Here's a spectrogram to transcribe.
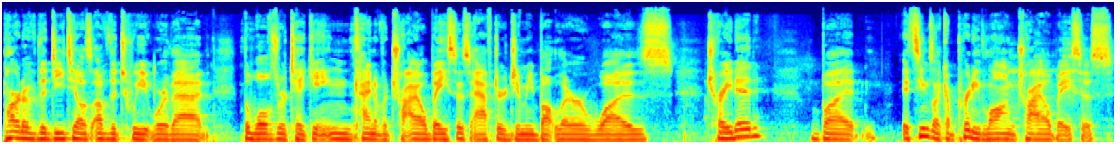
part of the details of the tweet were that the Wolves were taking kind of a trial basis after Jimmy Butler was traded, but it seems like a pretty long trial basis.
